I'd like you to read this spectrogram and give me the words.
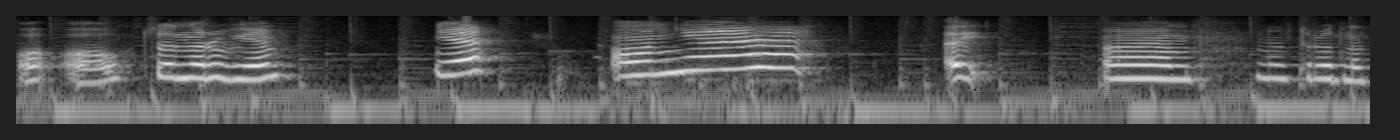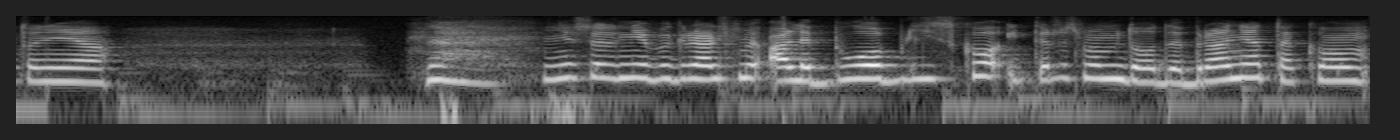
O, o, co narobiłem? Nie? O nie! Ej, em, no trudno, to nie ja. Niestety nie wygraliśmy, ale było blisko i teraz mam do odebrania taką, y,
